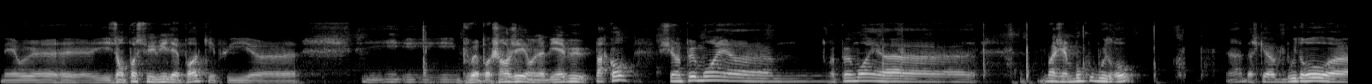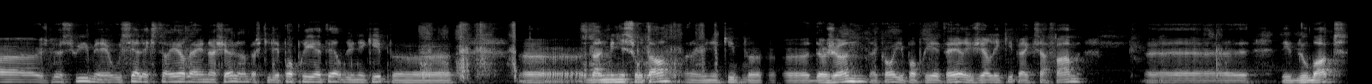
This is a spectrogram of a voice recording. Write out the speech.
mais euh, ils n'ont pas suivi l'époque et puis euh, ils ne pouvaient pas changer, on a bien vu. Par contre, je suis un peu moins. un peu moins moi, j'aime beaucoup Boudreau. Hein, parce que Boudreau, je le suis, mais aussi à l'extérieur de la NHL, hein, parce qu'il est propriétaire d'une équipe dans le Minnesota, une équipe de jeunes, d'accord? Il est propriétaire, il gère l'équipe avec sa femme, les Blue Box.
